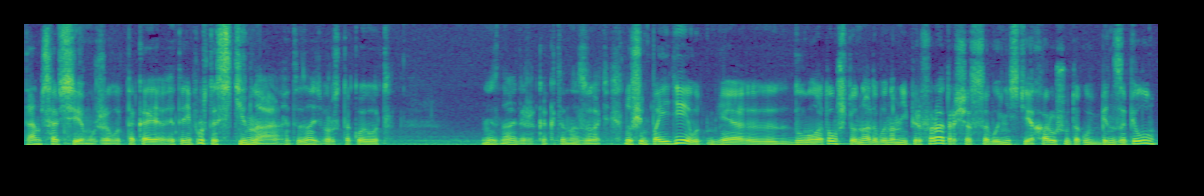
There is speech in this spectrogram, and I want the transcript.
там совсем уже вот такая, это не просто стена, это, знаете, просто такой вот не знаю даже, как это назвать. Ну, в общем, по идее, вот я э, думал о том, что надо бы нам не перфоратор сейчас с собой нести, а хорошую такую бензопилу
